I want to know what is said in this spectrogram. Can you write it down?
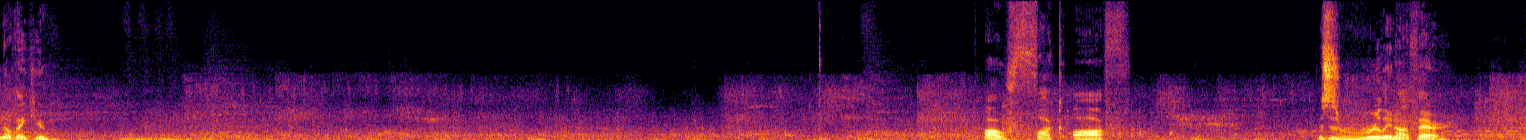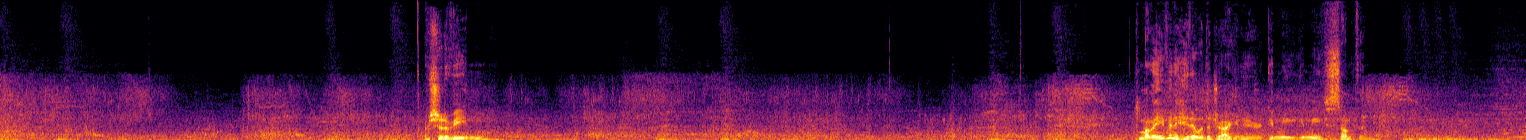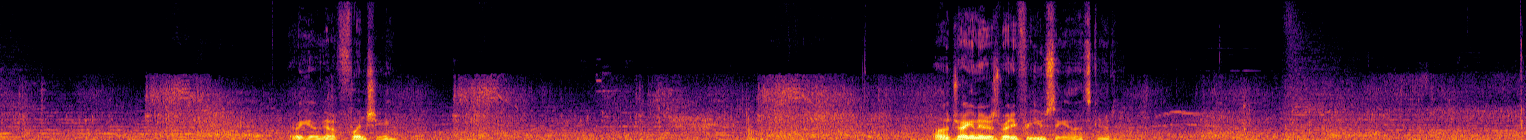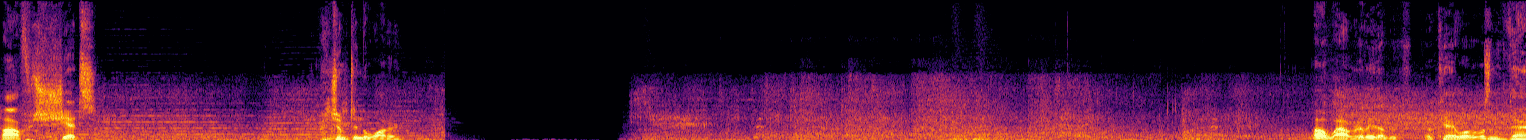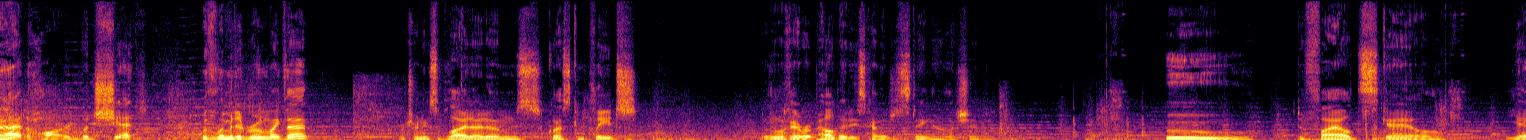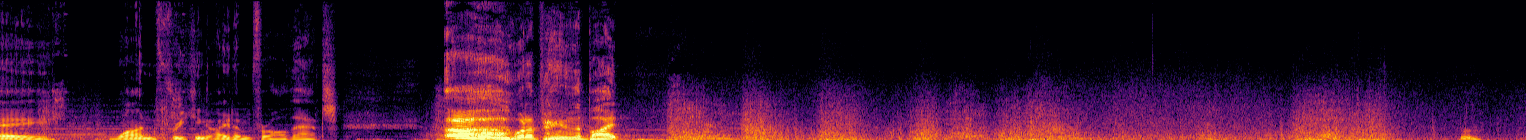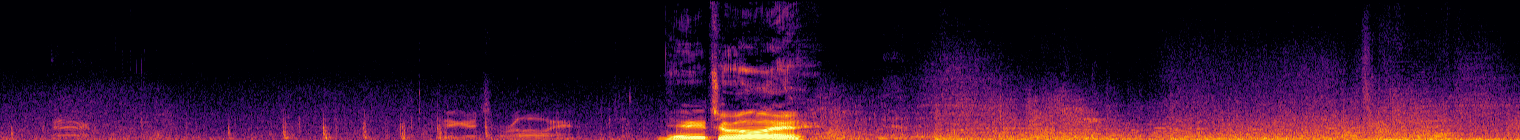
No, thank you. Oh, fuck off. This is really not fair. I should have eaten. Come on, I even hit it with the Dragonator. Give me, give me something. There we go, got a flinchy. Oh, the Dragonator's ready for use again. That's good. Oh, shit. I jumped in the water. Oh, wow, really? That was... Okay, well, it wasn't that hard, but shit. With limited room like that? Returning supplied items, quest complete. Doesn't look like I repelled it, he's kind of just staying there on the ship. Ooh, defiled scale. Yay. One freaking item for all that. Ugh, what a pain in the butt. Hmm.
